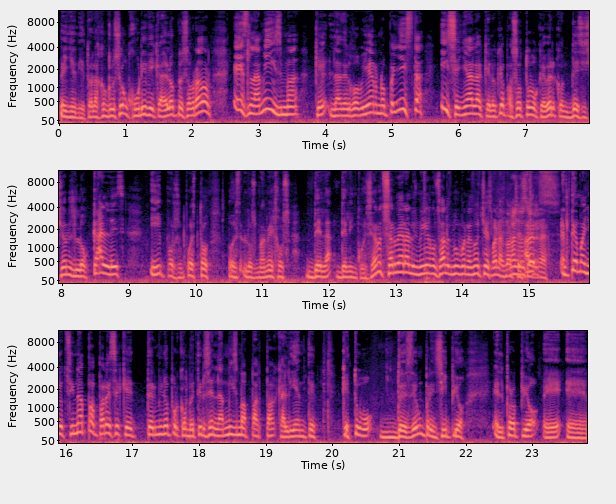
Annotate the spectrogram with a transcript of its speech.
Peña Nieto. La conclusión jurídica de López Obrador es la misma que la del gobierno peñista y señala que lo que pasó tuvo que ver con decisiones locales y, por supuesto, pues los manejos de la delincuencia. Noche Cervera, Luis Miguel González, muy buenas noches. Buenas noches. A ver, el tema Yotzinapa parece que terminó por convertirse en la misma papa caliente que tuvo desde un principio el propio eh, eh,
